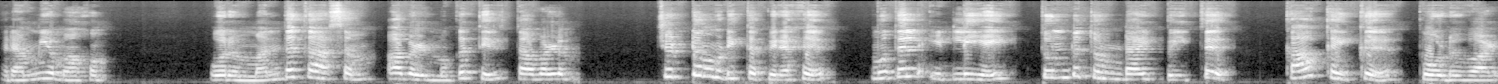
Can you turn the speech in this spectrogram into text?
ரம்யமாகும். ஒரு மந்தகாசம் அவள் முகத்தில் தவழும். சுட்டு முடித்த பிறகு முதல் இட்லியை துண்டு துண்டாய் பிய்த்து காக்கைக்கு போடுவாள்.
